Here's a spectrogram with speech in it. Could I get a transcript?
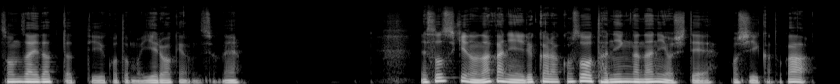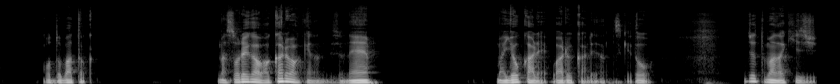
存在だったっていうことも言えるわけなんですよね。で組織の中にいるからこそ他人が何をしてほしいかとか言葉とか、まあそれがわかるわけなんですよね。まあ良かれ悪かれなんですけど、ちょっとまだ記事、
